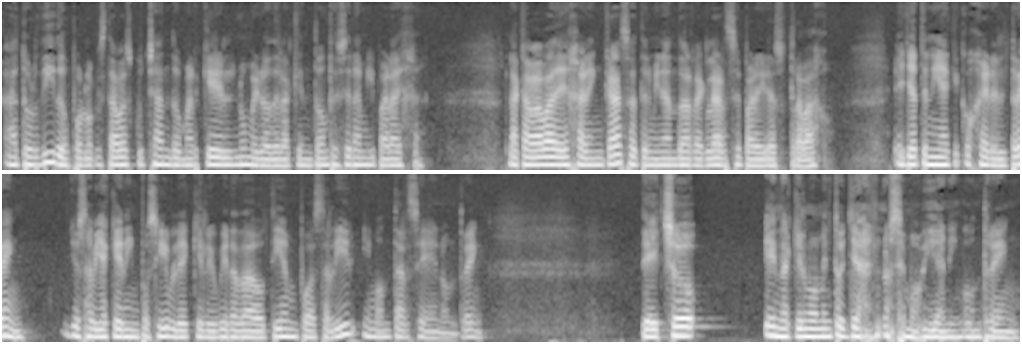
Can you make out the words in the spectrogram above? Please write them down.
aturdido por lo que estaba escuchando, marqué el número de la que entonces era mi pareja. La acababa de dejar en casa terminando de arreglarse para ir a su trabajo. Ella tenía que coger el tren. Yo sabía que era imposible que le hubiera dado tiempo a salir y montarse en un tren de hecho, en aquel momento ya no se movía ningún tren.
